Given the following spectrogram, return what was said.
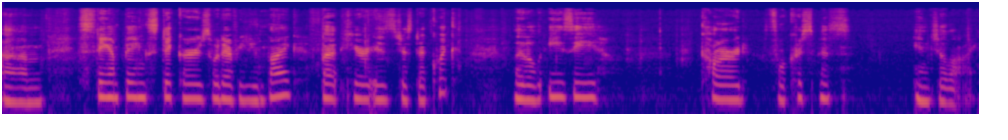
um, stamping, stickers, whatever you'd like. But here is just a quick little easy card for Christmas in July.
